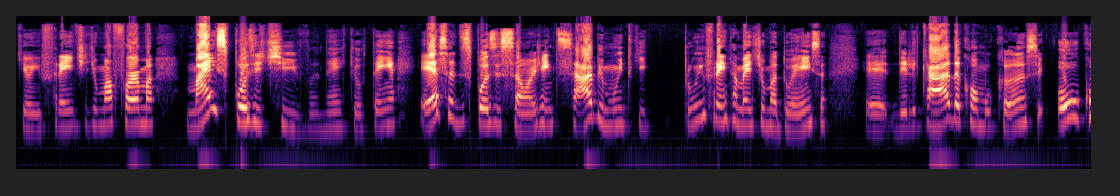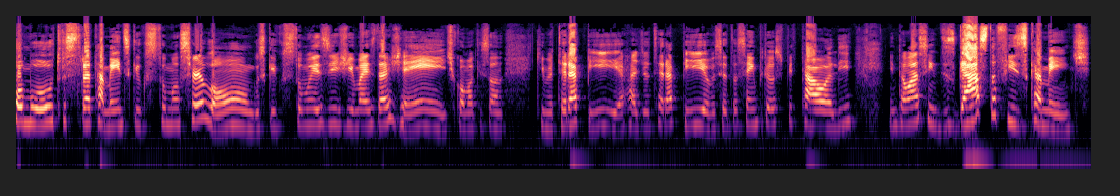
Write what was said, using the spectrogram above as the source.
que eu enfrente de uma forma mais positiva, né? Que eu tenha essa disposição. A gente sabe muito que para o enfrentamento de uma doença é, delicada como o câncer ou como outros tratamentos que costumam ser longos, que costumam exigir mais da gente, como a questão da quimioterapia, radioterapia, você está sempre no hospital ali. Então, assim, desgasta fisicamente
